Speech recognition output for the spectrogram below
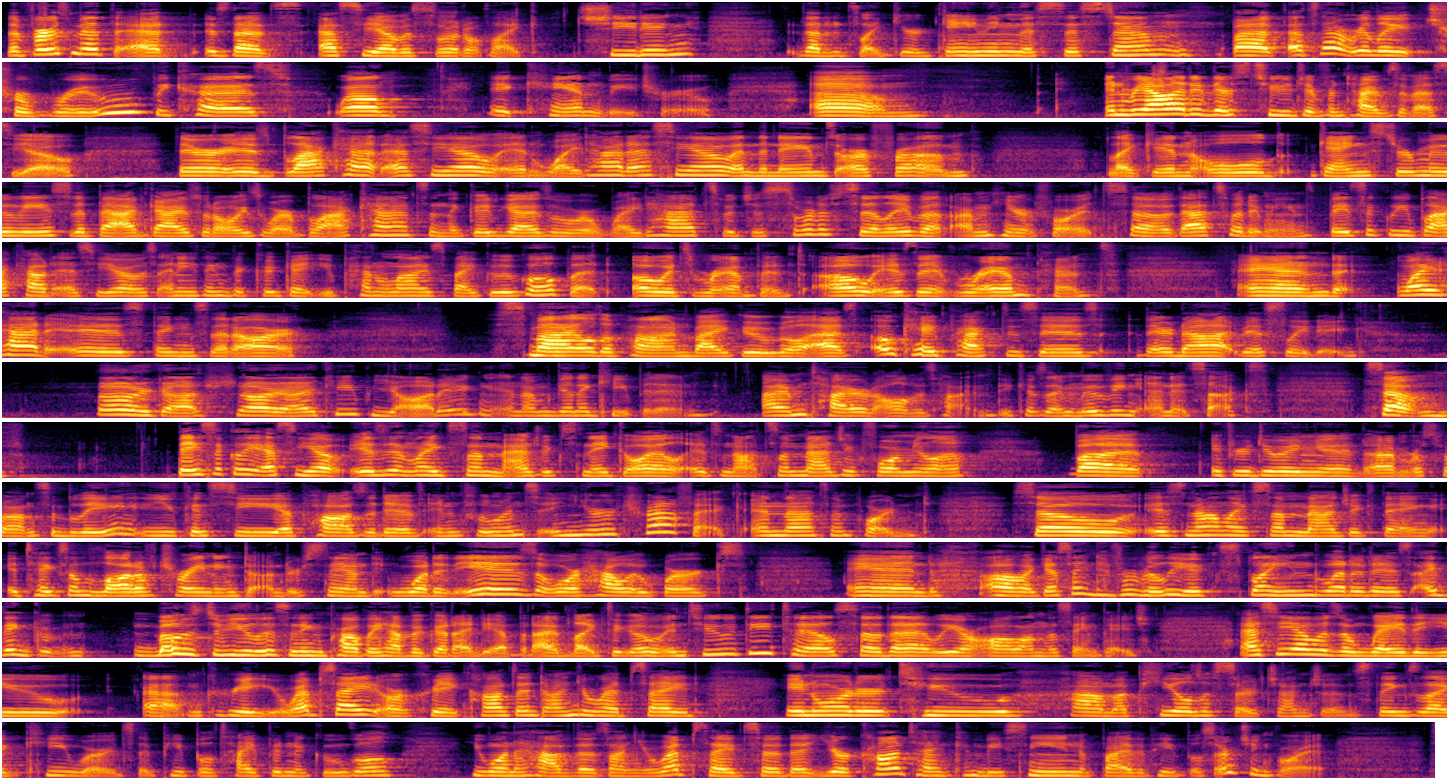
the first myth is that SEO is sort of like cheating, that it's like you're gaming the system, but that's not really true because, well, it can be true. Um, in reality, there's two different types of SEO. There is black hat SEO and white hat SEO, and the names are from Like in old gangster movies, the bad guys would always wear black hats and the good guys would wear white hats, which is sort of silly, but I'm here for it. So that's what it means. Basically, black hat SEO is anything that could get you penalized by Google, but oh, it's rampant. Oh, is it rampant? And white hat is things that are smiled upon by Google as okay practices. They're not misleading. Oh my gosh, sorry, I keep yawning and I'm gonna keep it in. I'm tired all the time because I'm moving and it sucks. So, basically, SEO isn't like some magic snake oil, it's not some magic formula, but if you're doing it um, responsibly, you can see a positive influence in your traffic, and that's important. So it's not like some magic thing. It takes a lot of training to understand what it is or how it works. And oh, I guess I never really explained what it is. I think most of you listening probably have a good idea, but I'd like to go into details so that we are all on the same page. SEO is a way that you um, create your website or create content on your website in order to um, appeal to search engines. Things like keywords that people type into Google, you want to have those on your website so that your content can be seen by the people searching for it.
